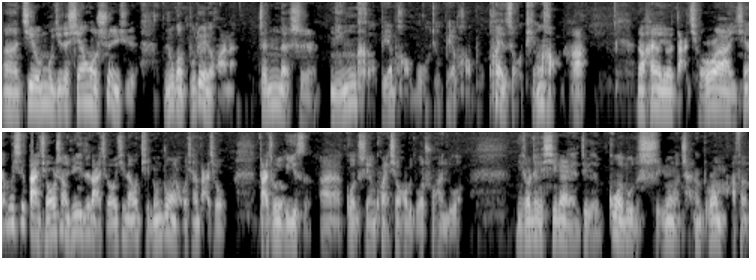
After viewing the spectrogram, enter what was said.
嗯，肌肉募集的先后顺序如果不对的话呢，真的是宁可别跑步就别跑步，快走挺好的啊。然后还有就是打球啊，以前我是打球，上学一直打球，现在我体重重了，我想打球，打球有意思，哎，过的时间快，消耗的多，出汗多。你说这个膝盖这个过度的使用啊，产生多少麻烦？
